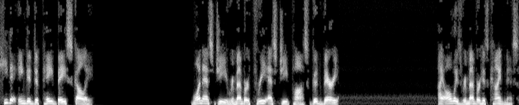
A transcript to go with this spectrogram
Kita Inga de Pay Bay Skali 1 SG Remember 3 SG Pos Good Very I always remember his kindness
